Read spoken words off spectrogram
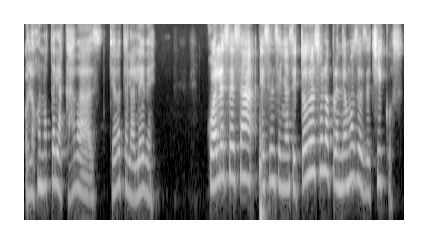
o luego no te la acabas, llévatela leve. ¿Cuál es esa, esa enseñanza? Y todo eso lo aprendemos desde chicos.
